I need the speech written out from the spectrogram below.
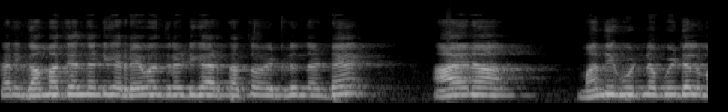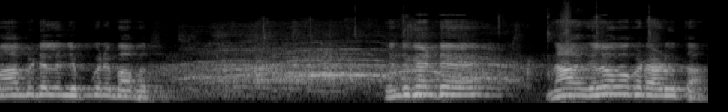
కానీ గమ్మత్ ఏంటంటే రేవంత్ రెడ్డి గారి తత్వం ఎట్లుందంటే ఆయన మంది కుట్టిన బిడ్డలు మా బిడ్డలు అని చెప్పుకునే బాపత్. ఎందుకంటే నాకు తెలియక ఒకటి అడుగుతా.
